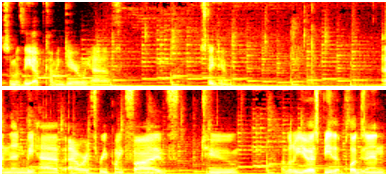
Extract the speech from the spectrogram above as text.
some of the upcoming gear we have. Stay tuned. And then we have our 3.5 to a little USB that plugs in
